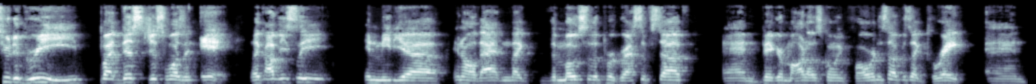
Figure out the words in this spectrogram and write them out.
to degree, but this just wasn't it. Like obviously in media and all that, and like the most of the progressive stuff and bigger models going forward and stuff is like great and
